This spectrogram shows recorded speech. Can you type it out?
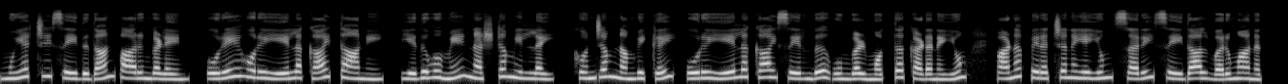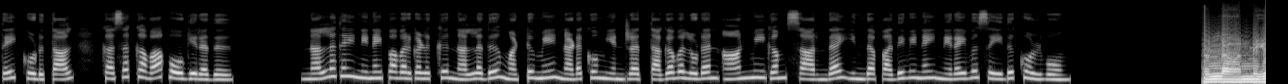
முயற்சி செய்துதான் பாருங்களேன். ஒரே ஒரு ஏலக்காய் தானே எதுவுமே நஷ்டம் இல்லை. கொஞ்சம் நம்பிக்கை ஒரு ஏலக்காய் சேர்ந்து உங்கள் மொத்த கடனையும் பண பிரச்சனையையும் சரி செய்தால் வருமானத்தை கொடுத்தால் கசக்கவா போகிறது? நல்லதை நினைப்பவர்களுக்கு நல்லது மட்டுமே நடக்கும் என்ற தகவலுடன் ஆன்மீகம் சார்ந்த இந்த பதிவினை நிறைவு செய்து கொள்வோம். நல்ல ஆன்மீக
